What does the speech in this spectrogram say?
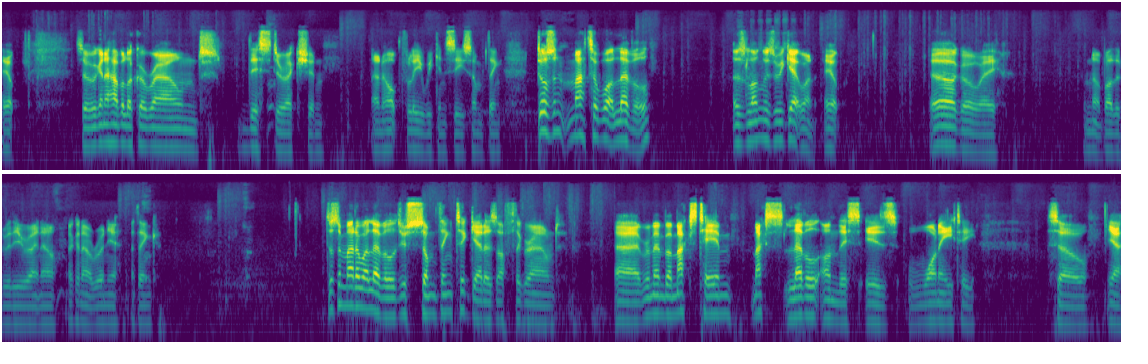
Yep. So we're going to have a look around this direction, and hopefully we can see something. Doesn't matter what level, as long as we get one. Yep. Oh, go away. I'm not bothered with you right now. I can outrun you, I think. Doesn't matter what level, just something to get us off the ground. Uh, remember, max tame, max level on this is 180. So yeah,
